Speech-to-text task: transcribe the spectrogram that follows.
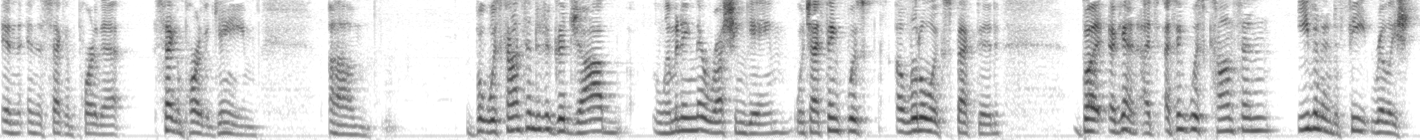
in in the second part of that second part of the game. Um, but Wisconsin did a good job limiting their rushing game, which I think was a little expected. But again, I, th- I think Wisconsin, even in defeat, really sh-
